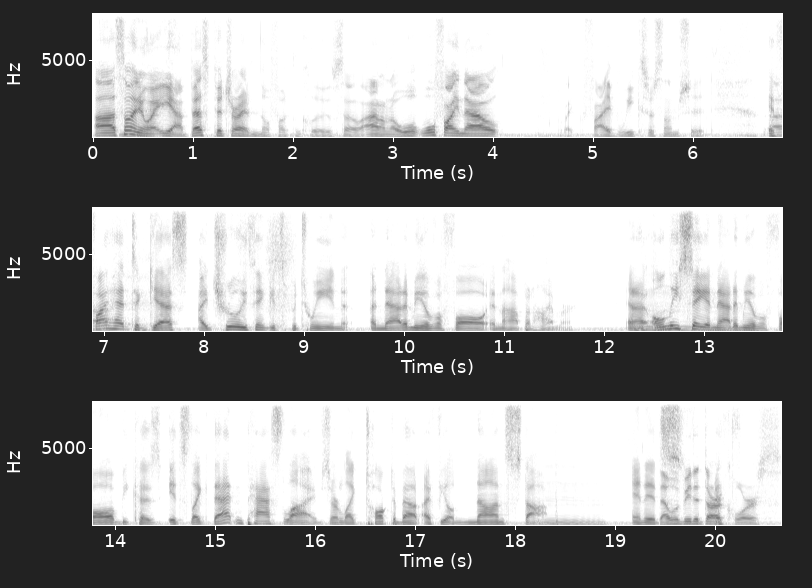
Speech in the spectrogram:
Uh, so anyway, yeah, best picture. I have no fucking clue. So I don't know. We'll we'll find out like five weeks or some shit. If Uh, I had to guess, I truly think it's between Anatomy of a Fall and Oppenheimer. And I only say Mm. Anatomy of a Fall because it's like that and past lives are like talked about, I feel, nonstop. Mm, And it's that would be the dark th- horse.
